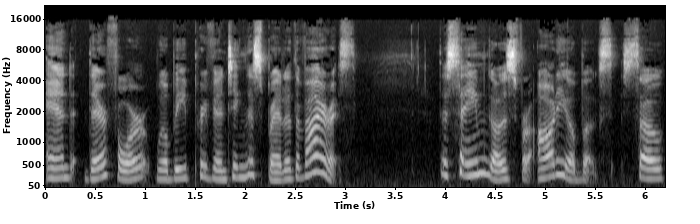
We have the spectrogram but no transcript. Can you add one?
and therefore will be preventing the spread of the virus. The same goes for audiobooks, so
